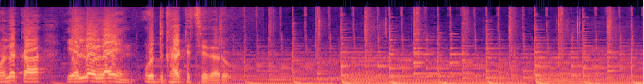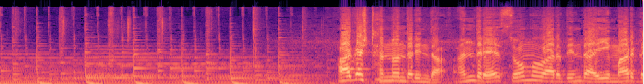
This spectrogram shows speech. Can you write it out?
ಮೂಲಕ ಯೆಲ್ಲೋ ಲೈನ್ ಉದ್ಘಾಟಿಸಿದರು. ಆಗಸ್ಟ್ ಹನ್ನೊಂದರಿಂದ, ಅಂದರೆ ಸೋಮವಾರದಿಂದ ಈ ಮಾರ್ಗ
